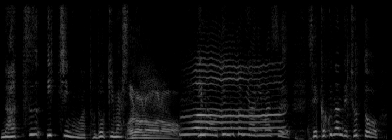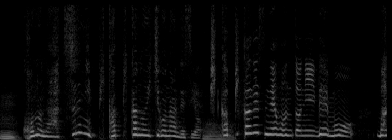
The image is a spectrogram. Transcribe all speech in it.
夏いちごが届きました。あららら。今お手元にあります。せっかくなんでちょっと、ん。この夏にピカピカのいちごなんですよ、ピカピカですね本当に。でもう真っ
